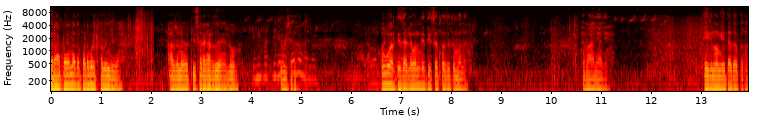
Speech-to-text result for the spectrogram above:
तर आपण आहे ना आता पटापट काढून घेऊया. अजून एकदा तिसरा काढतोय लोन त्यांनी शकता. खूप वरती चढले म्हणून ते दिसत नव्हते तुम्हाला. हे आले आले. एक लोंग आता आपण.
